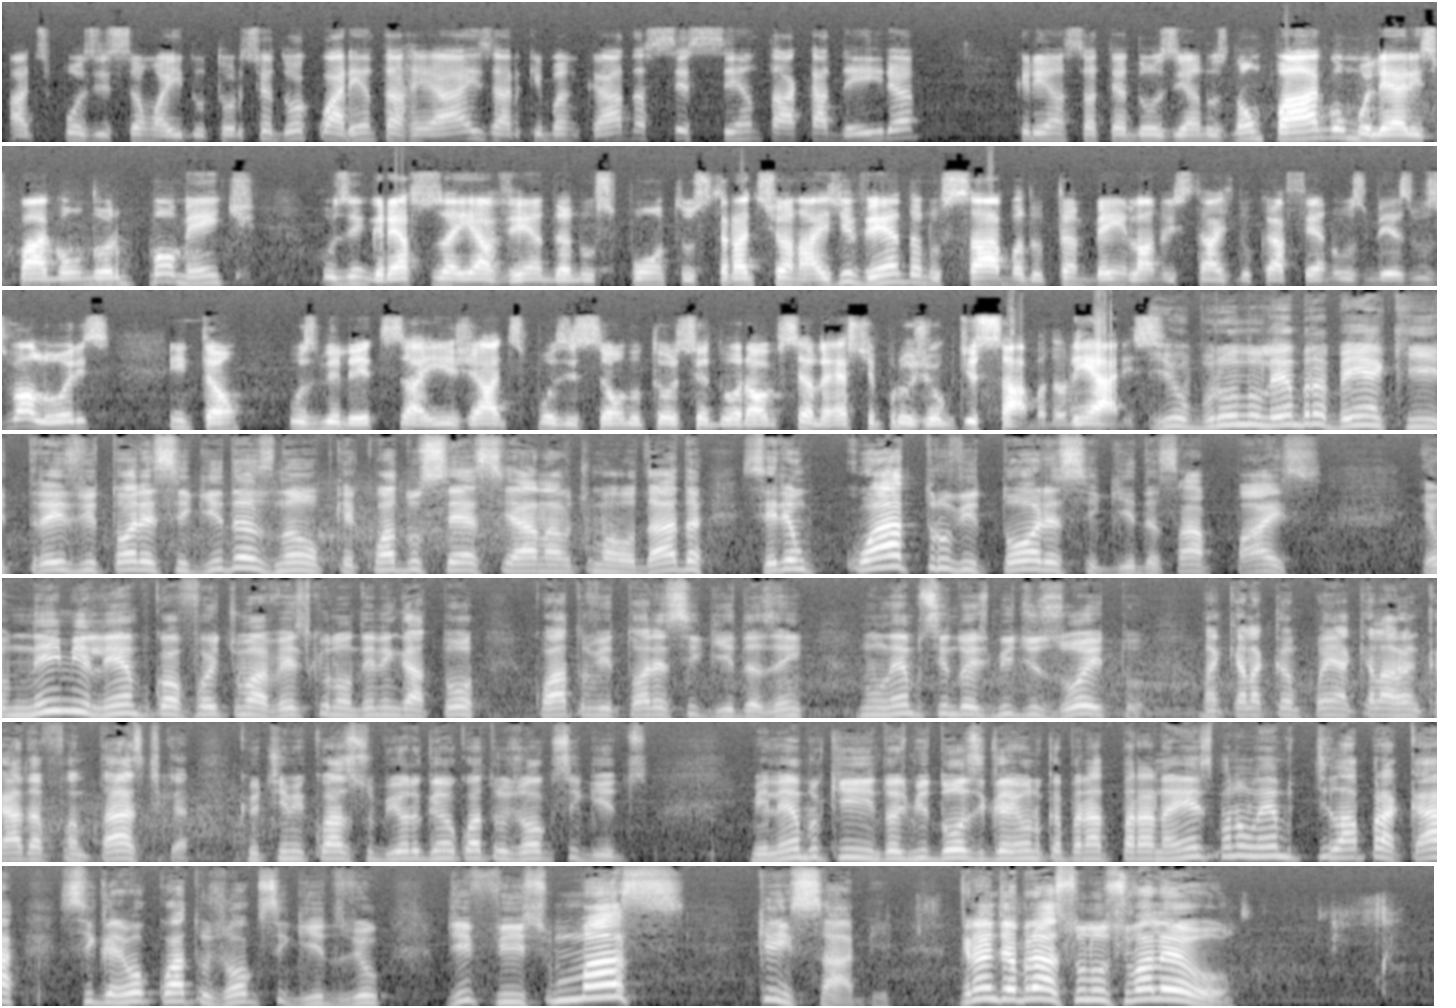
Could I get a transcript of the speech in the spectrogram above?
à disposição aí do torcedor, R$ reais a arquibancada, 60 a cadeira. Criança até 12 anos não pagam, mulheres pagam normalmente os ingressos aí à venda nos pontos tradicionais de venda, no sábado também lá no Estádio do Café nos mesmos valores. Então, os bilhetes aí já à disposição do torcedor Alves Celeste para o jogo de sábado, Linhares. E o Bruno lembra bem aqui, três vitórias seguidas não, porque com a do CSA na última rodada seriam quatro vitórias seguidas. Rapaz, eu nem me lembro qual foi a última vez que o Londrina engatou quatro vitórias seguidas, hein? Não lembro se em 2018 naquela campanha, aquela arrancada fantástica, que o time quase subiu, ele ganhou quatro jogos seguidos. Me lembro que em 2012 ganhou no Campeonato Paranaense, mas não lembro de lá para cá se ganhou quatro jogos seguidos, viu? Difícil, mas quem sabe. Grande abraço, Lúcio, valeu!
